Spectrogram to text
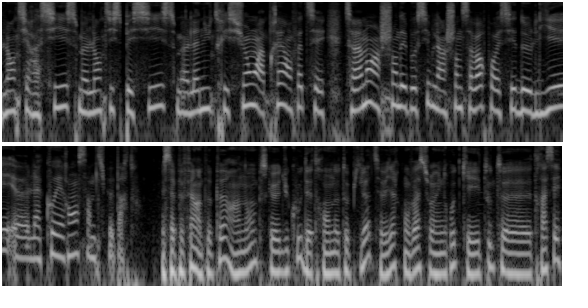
l'antiracisme, l'antispécisme, la nutrition. Après, en fait, c'est vraiment un champ des possibles et un champ de savoir pour essayer de lier euh, la cohérence un petit peu partout. Mais ça peut faire un peu peur, hein, non? Parce que du coup, d'être en autopilote, ça veut dire qu'on va sur une route qui est toute euh, tracée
